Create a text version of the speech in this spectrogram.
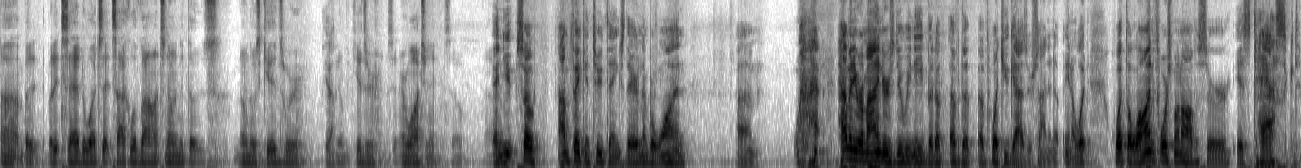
Um, but but it's sad to watch that cycle of violence, knowing that those knowing those kids were, Yeah. you know, the kids are sitting there watching it. So. And you, so I'm thinking two things there. Number one, um, how many reminders do we need, but of, of the of what you guys are signing up? You know what what the law enforcement officer is tasked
